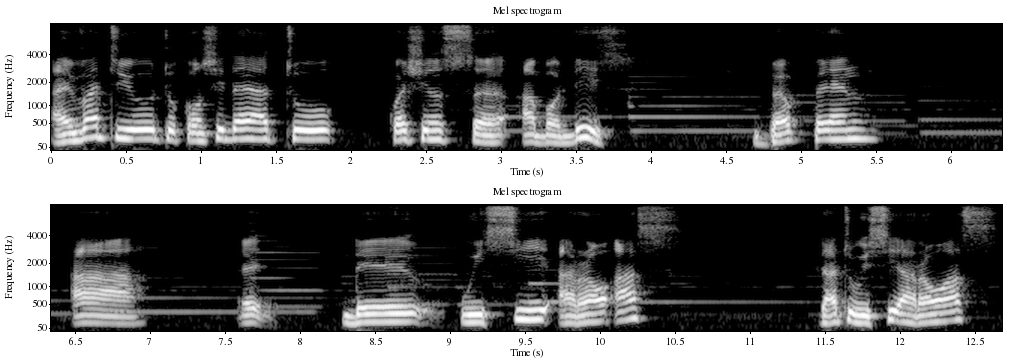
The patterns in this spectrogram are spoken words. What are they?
I invite you to consider two questions uh, about this. Pain are uh, they we see around us, that we see around us,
